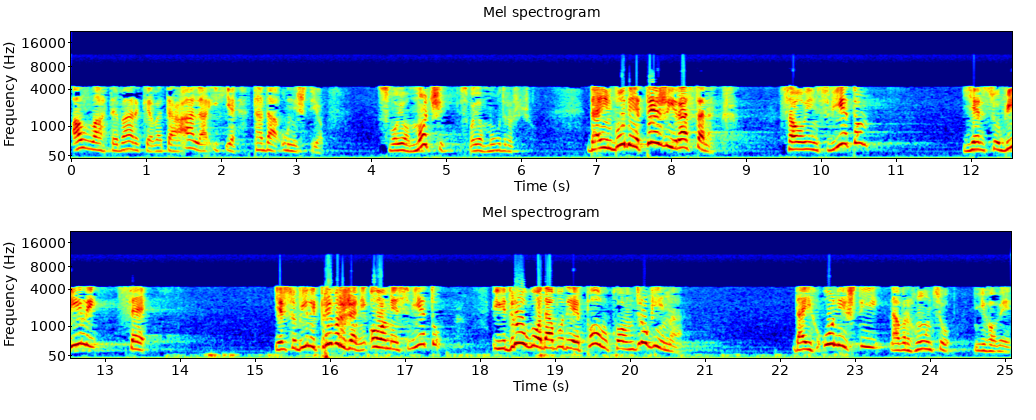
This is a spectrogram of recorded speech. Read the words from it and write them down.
Allah te bareke ve ta'ala ih je tada uništio svojom moći, svojom mudrošću. Da im bude teži rastanak sa ovim svijetom, jer su bili se jer su bili privrženi ovome svijetu i drugo da bude poukom drugima da ih uništi na vrhuncu njihove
